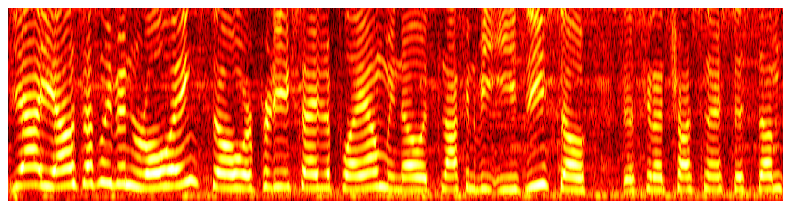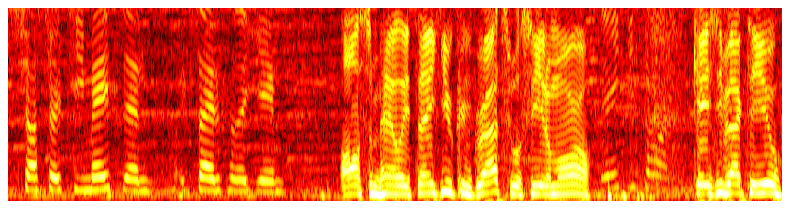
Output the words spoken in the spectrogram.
Yeah, Yale's definitely been rolling, so we're pretty excited to play them. We know it's not going to be easy, so just going to trust in our systems, trust our teammates, and excited for the game. Awesome, Haley. Thank you. Congrats. We'll see you tomorrow. Thank you so much. Casey, back to you.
